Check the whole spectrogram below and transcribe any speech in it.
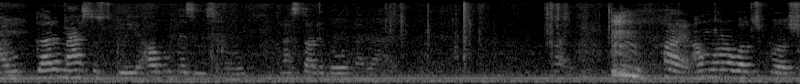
I got a master's degree at Harvard Business School, and I started Lord that ride. Hi, I'm Laura Welch Bush.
